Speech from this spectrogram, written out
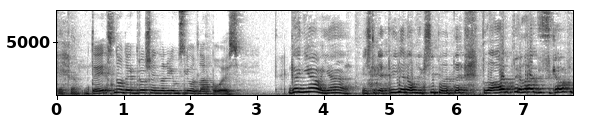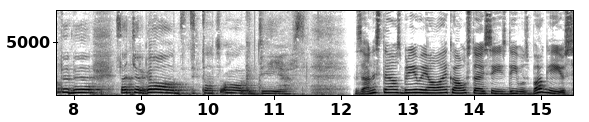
Tētis noteikti droši vien ar jums ļoti lepojas. Gan jau, jā. Viņš tikai pierādīja šo plānu pie ledus skapa, tad uh, saķer galvu. Tas ir tāds, oh, dievs! Zanes tēvs brīvajā laikā uztaisījis divus bagījus,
